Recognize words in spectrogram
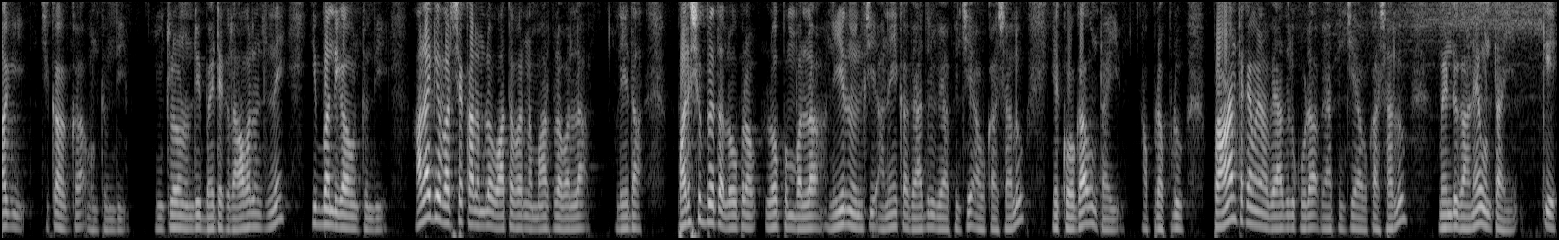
ఆగి చికాకుగా ఉంటుంది. ఇంట్లో నుండి బయటకు రావాలంటేనే ఇబ్బందిగా ఉంటుంది. అలాగే వర్షాకాలంలో వాతావరణ మార్పుల వల్ల లేదా పరిశుభ్రత లోపం లోపం వల్ల నీరు నిలిచి అనేక వ్యాధులు వ్యాపించే అవకాశాలు ఎక్కువగా ఉంటాయి. అప్పుడప్పుడు ప్రాణాంతకమైన వ్యాధులు కూడా వ్యాపించే అవకాశాలు మెండుగానే ఉంటాయి. కి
